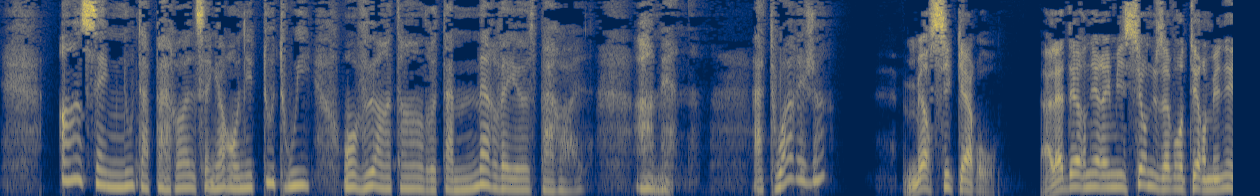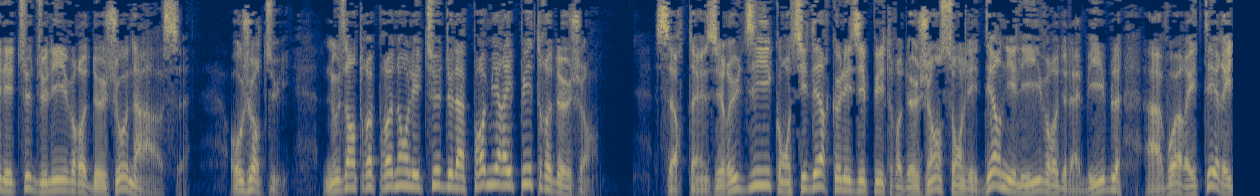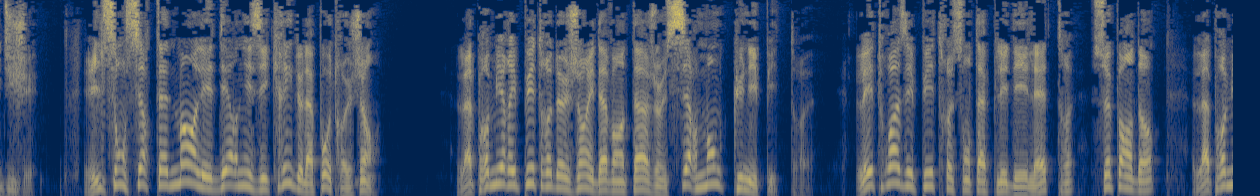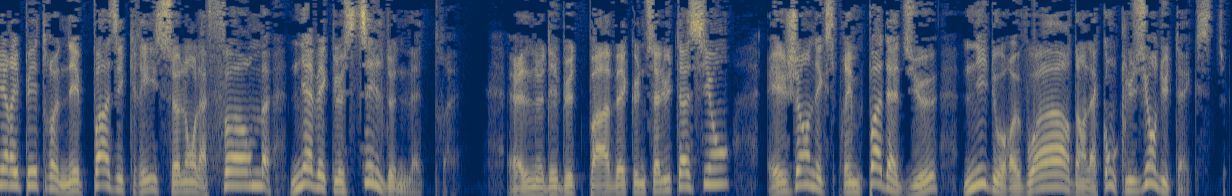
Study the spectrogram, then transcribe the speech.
Enseigne-nous ta parole, Seigneur. On est tout oui, on veut entendre ta merveilleuse parole. Amen. À toi, Régent. Merci, Caro. À la dernière émission, nous avons terminé l'étude du livre de Jonas. Aujourd'hui, nous entreprenons l'étude de la première épître de Jean. Certains érudits considèrent que les épîtres de Jean sont les derniers livres de la Bible à avoir été rédigés. Ils sont certainement les derniers écrits de l'apôtre Jean. La première épître de Jean est davantage un sermon qu'une épître. Les trois épîtres sont appelées des lettres, cependant, la première épître n'est pas écrite selon la forme ni avec le style d'une lettre. Elle ne débute pas avec une salutation, et Jean n'exprime pas d'adieu ni d'au revoir dans la conclusion du texte.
